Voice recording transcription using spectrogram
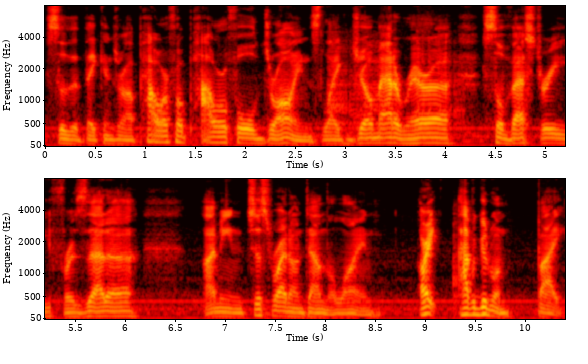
so that they can draw powerful, powerful drawings like Joe Madureira, Silvestri, Frazetta. I mean, just right on down the line. All right, have a good one. Bye.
